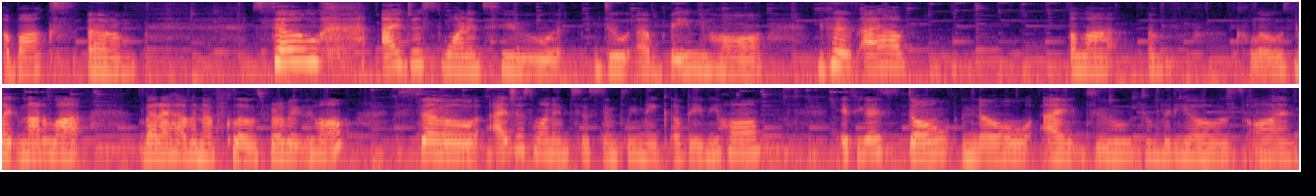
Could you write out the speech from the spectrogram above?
a box. Um so i just wanted to do a baby haul because i have a lot of clothes like not a lot but I have enough clothes for a baby haul. So I just wanted to simply make a baby haul. If you guys don't know, I do do videos on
